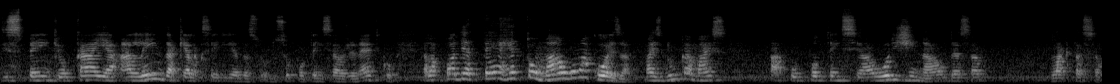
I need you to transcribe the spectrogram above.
despenque ou caia além daquela que seria do seu, do seu potencial genético, ela pode até retomar alguma coisa, mas nunca mais a, o potencial original dessa lactação.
